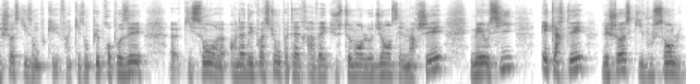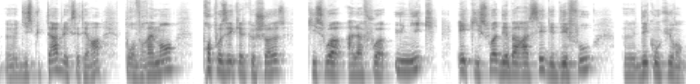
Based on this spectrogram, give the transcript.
choses qu'ils ont, pu proposer, euh, qui sont euh, en adéquation peut-être avec justement l'audience et le marché, mais aussi écarter les choses qui vous semblent euh, discutables, etc. pour vraiment proposer quelque chose qui soit à la fois unique et qui soit débarrassé des défauts des concurrents.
